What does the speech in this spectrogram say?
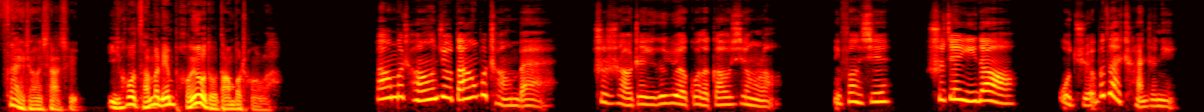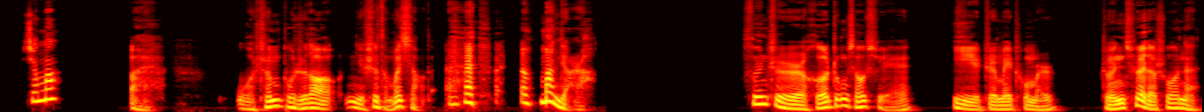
再这样下去，以后咱们连朋友都当不成了。当不成就当不成呗，至少这一个月过得高兴了。你放心，时间一到。我绝不再缠着你，行吗？哎，我真不知道你是怎么想的。哎哎，慢点啊！孙志和钟小雪一直没出门，准确的说呢，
